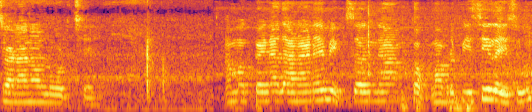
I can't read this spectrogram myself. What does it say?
ચણાનો લોટ છે. આ મકાઈના દાણાને મિક્સરના કપમાં આપણે પીસી લઈશું.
